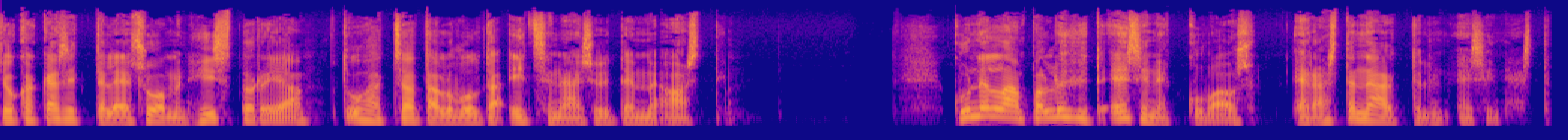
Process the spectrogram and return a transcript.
joka käsittelee Suomen historiaa 1100-luvulta itsenäisyytemme asti. Kuunnellaanpa lyhyt esinekuvaus erästä näyttelyn esineestä.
